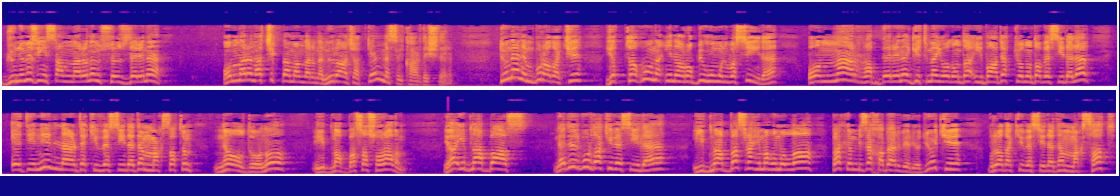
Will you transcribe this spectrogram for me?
günümüz insanlarının sözlerine, onların açıklamalarına müracaat gelmesin kardeşlerim. Dönelim buradaki يَبْتَغُونَ اِلَى رَبِّهُمُ الْوَس۪يلَ Onlar Rablerine gitme yolunda, ibadet yolunda vesileler edinirlerdeki vesileden maksatın ne olduğunu İbn Abbas'a soralım. Ya İbn Abbas nedir buradaki vesile? İbn Abbas rahimahumullah bakın bize haber veriyor. Diyor ki buradaki vesileden maksat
